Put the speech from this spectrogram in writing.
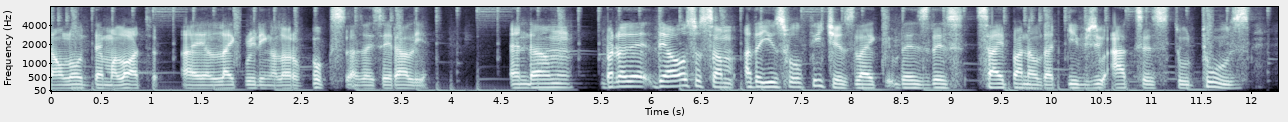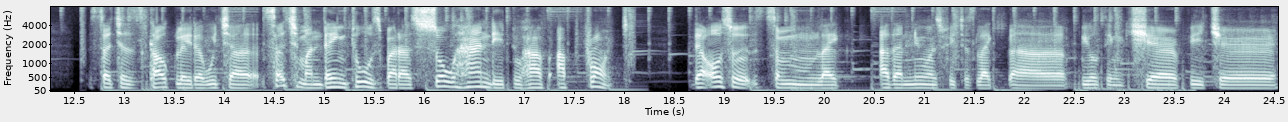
download them a lot. I like reading a lot of books, as I said earlier, and um, but there are also some other useful features like there's this side panel that gives you access to tools such as calculator which are such mundane tools but are so handy to have up front there are also some like other nuanced features like uh, built-in share feature.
